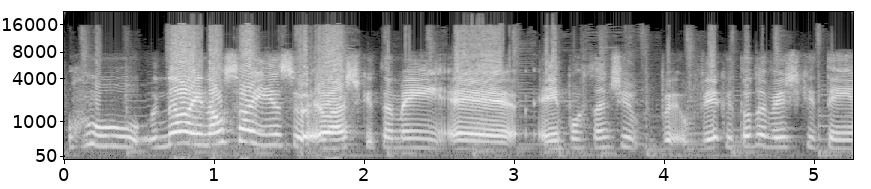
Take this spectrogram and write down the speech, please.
O, o, não, e não só isso. Eu acho que também é, é importante ver que toda vez que tem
